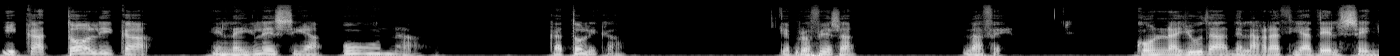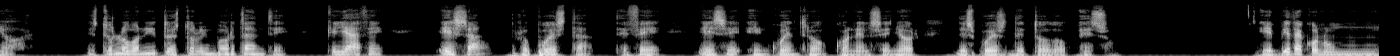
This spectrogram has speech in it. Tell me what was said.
y católica en la Iglesia una, católica, que profesa la fe con la ayuda de la gracia del Señor. Esto es lo bonito, esto es lo importante, que ella hace esa propuesta de fe, ese encuentro con el Señor después de todo eso. Y empieza con un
